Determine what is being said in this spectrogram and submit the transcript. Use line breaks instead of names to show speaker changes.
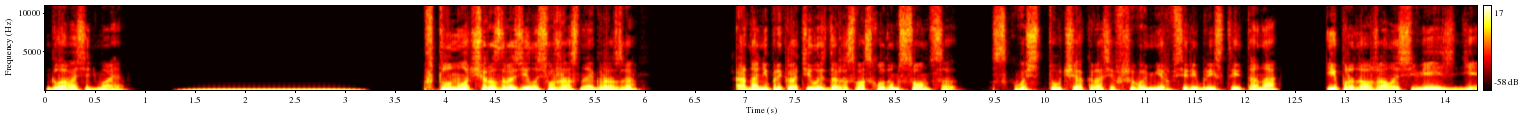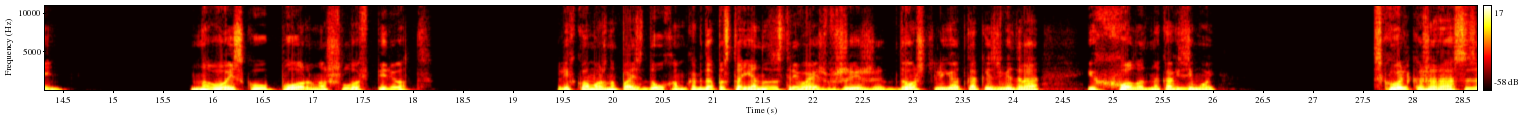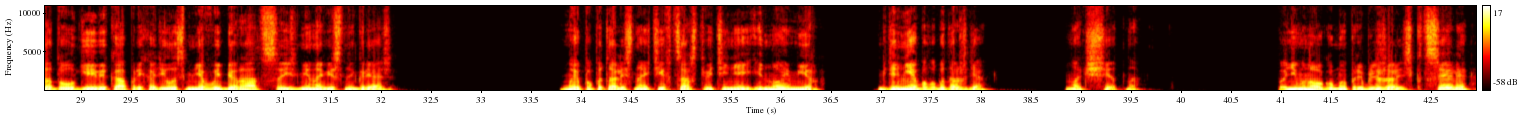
Глава седьмая. В ту ночь разразилась ужасная гроза. Она не прекратилась даже с восходом солнца, сквозь тучи, окрасившего мир в серебристые тона, и продолжалась весь день. Но войско упорно шло вперед. Легко можно пасть духом, когда постоянно застреваешь в жиже, дождь льет, как из ведра, и холодно, как зимой. Сколько же раз за долгие века приходилось мне выбираться из ненавистной грязи? Мы попытались найти в царстве теней иной мир, где не было бы дождя, но тщетно. Понемногу мы приближались к цели,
